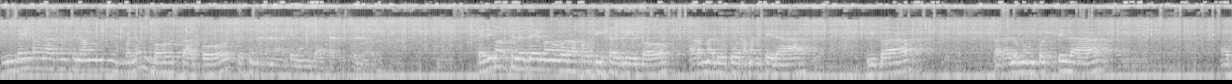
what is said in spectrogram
Hintayin lang natin silang malambot tapos susunod na natin ang dapat susunod. Pwede ba na yung mga kurap official dito para maluto naman sila? Diba? Para lumambot sila at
